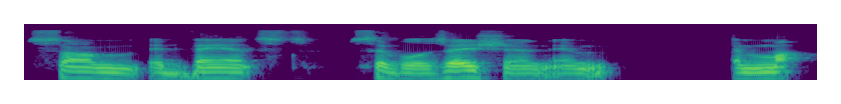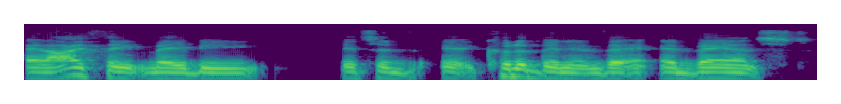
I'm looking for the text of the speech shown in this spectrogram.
some advanced civilization, and and my, and I think maybe it's a, it could have been advanced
